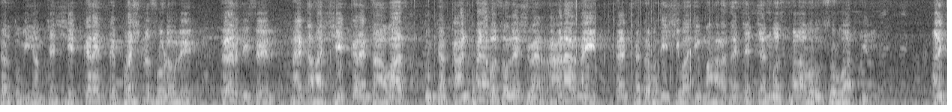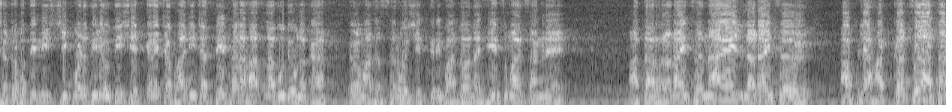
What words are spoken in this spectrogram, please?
जर तुम्ही आमच्या शेतकऱ्यांचे प्रश्न सोडवले तर दिसेल. नाही तर हा शेतकऱ्यांचा आवाज तुमच्या कानठळ्या बसवल्याशिवाय राहणार नाही. कारण छत्रपती शिवाजी महाराजांच्या जन्मस्थळावरून सुरुवात केली. आणि छत्रपतींनी शिकवण दिली होती शेतकऱ्याच्या भाजीच्या देठाला हात लागू देऊ नका. तेव्हा माझं सर्व शेतकरी बांधवांना हेच माग सांगणे. आता रडायचं नाही लढायचं. आपल्या हक्काचं आता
